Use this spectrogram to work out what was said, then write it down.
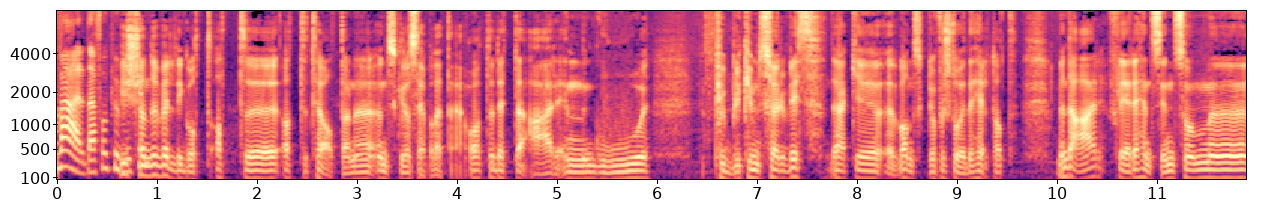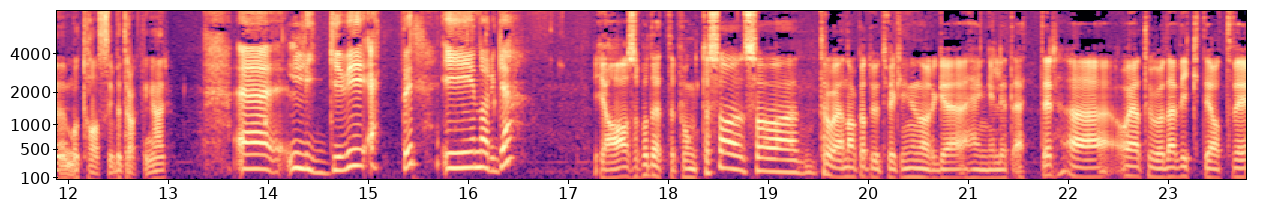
være, der for publikum? Vi skjønner veldig godt at, at teaterne ønsker å se på dette, og at dette er en god publikumsservice. Det er ikke vanskelig å forstå i det hele tatt. Men det er flere hensyn som uh, må tas i betraktning her. Eh, ligger vi etter i Norge? Ja, altså på dette punktet så, så, tror jeg nok at utviklingen i Norge henger litt etter. Eh, og jeg tror det er viktig at vi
